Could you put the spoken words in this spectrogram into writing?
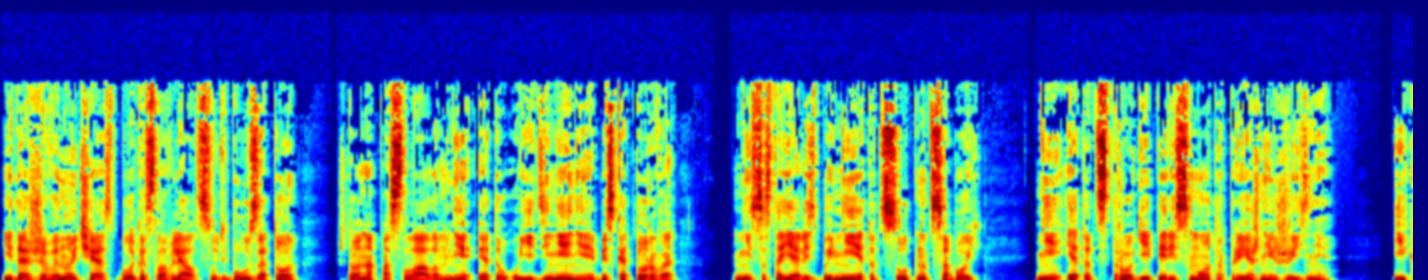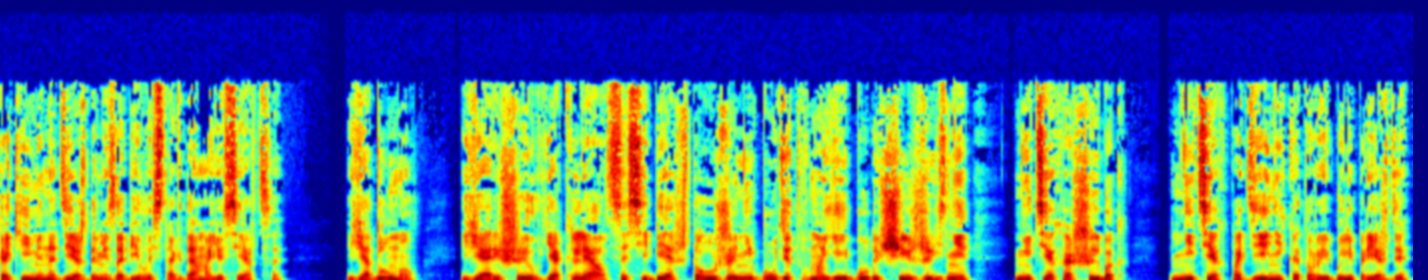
и даже в иной час благословлял судьбу за то, что она послала мне это уединение, без которого — не состоялись бы ни этот суд над собой, ни этот строгий пересмотр прежней жизни. И какими надеждами забилось тогда мое сердце. Я думал, я решил, я клялся себе, что уже не будет в моей будущей жизни ни тех ошибок, ни тех падений, которые были прежде.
